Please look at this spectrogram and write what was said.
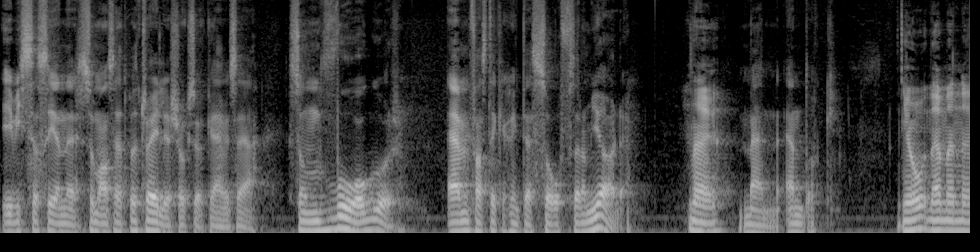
i vissa scener, som man sett på trailers också kan jag väl säga, som vågor. Även fast det kanske inte är så ofta de gör det. nej. Men ändå. Jo, nej men eh,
